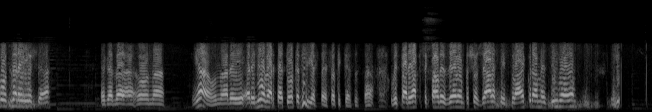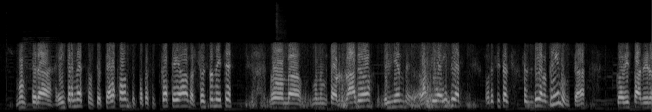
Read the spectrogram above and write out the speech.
būtu darījuši, jā. Tagad, un, jā, un arī, arī novērtēt to, ka ir iespēja satikties uz tā. Un vispār jāpasaka paldies Dievam par šo žēlestības laiku, kurā mēs dzīvojam. Mums ir uh, internets, mums ir telefons, es pat esmu Skotijā, var sazvanīties. Un, uh, un caur radio viņiem Latvijā iziet. Un tas ir tas, tas Dieva brīnums, jā, ko vispār ir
